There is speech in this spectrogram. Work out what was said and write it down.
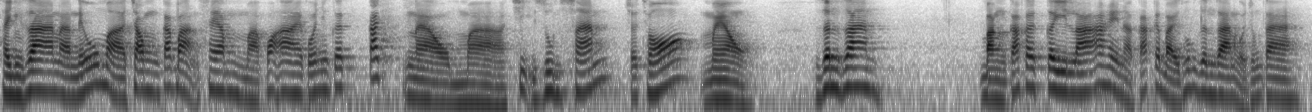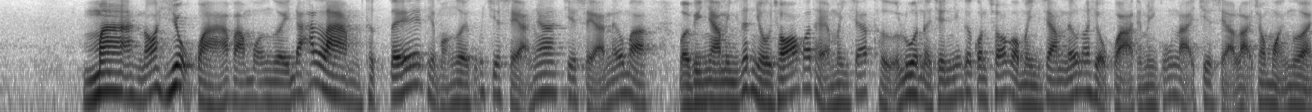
Thành ra là nếu mà trong các bạn xem mà có ai có những cái cách nào mà trị run sán cho chó, mèo, dân gian bằng các cái cây lá hay là các cái bài thuốc dân gian của chúng ta mà nó hiệu quả và mọi người đã làm thực tế thì mọi người cũng chia sẻ nhá. Chia sẻ nếu mà, bởi vì nhà mình rất nhiều chó, có thể mình sẽ thử luôn ở trên những cái con chó của mình xem. Nếu nó hiệu quả thì mình cũng lại chia sẻ lại cho mọi người.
